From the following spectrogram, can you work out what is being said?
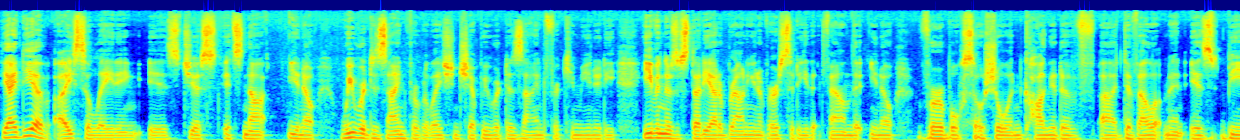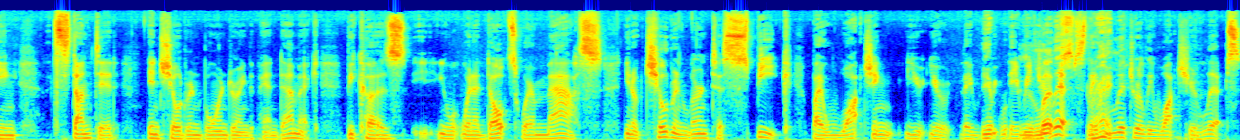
The idea of isolating is just, it's not, you know, we were designed for relationship. We were designed for community. Even there's a study out of Brown University that found that, you know, verbal, social, and cognitive uh, development is being stunted in children born during the pandemic because you know, when adults wear masks, you know, children learn to speak by watching your, your they, Yeah, they read your lips, lips. They right. literally watch your lips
